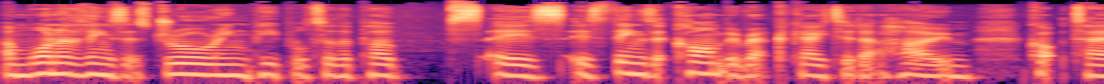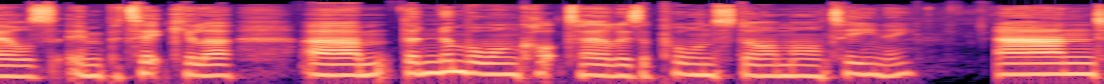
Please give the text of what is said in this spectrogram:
and one of the things that's drawing people to the pubs is is things that can't be replicated at home. Cocktails, in particular, um, the number one cocktail is a porn star martini. And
